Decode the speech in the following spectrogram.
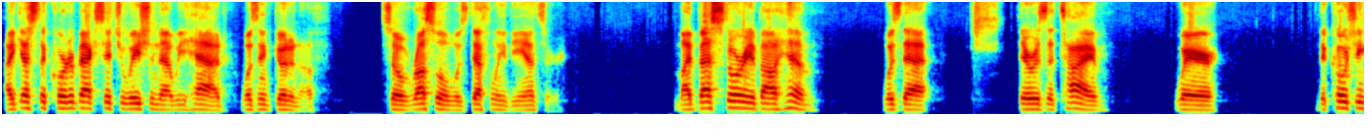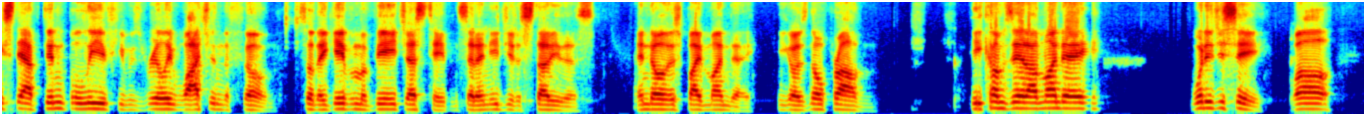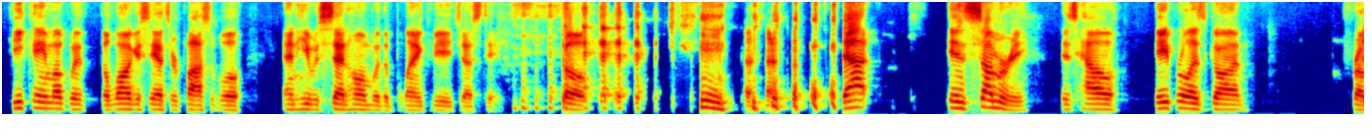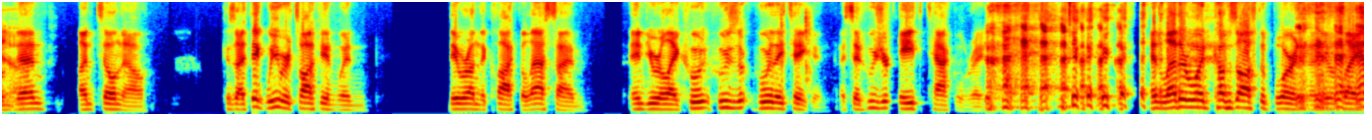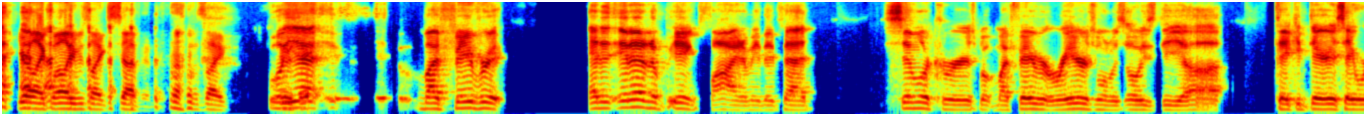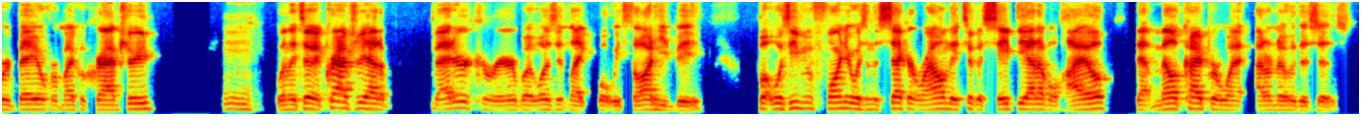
I guess the quarterback situation that we had wasn't good enough. So Russell was definitely the answer. My best story about him was that there was a time where the coaching staff didn't believe he was really watching the film. So they gave him a VHS tape and said, I need you to study this and know this by Monday. He goes, No problem. He comes in on Monday. What did you see? Well, he came up with the longest answer possible and he was sent home with a blank VHS tape. So that, in summary, is how April has gone from Yeah. then until now. Because I think we were talking when they were on the clock the last time, and you were like, "Who who's who are they taking?" I said, "Who's your eighth tackle right now?" and Leatherwood comes off the board, and it was like, "You're like, well, he was like seven. I was like, well, yeah, my favorite, and it, it ended up being fine. I mean, they've had similar careers, but my favorite Raiders one was always the uh taking Darrius Heyward-Bey over Michael Crabtree. Mm. when they took it. Crabtree had a better career, but it wasn't like what we thought he'd be. But was even funnier was in the second round, they took a safety out of Ohio that Mel Kiper went, I don't know who this is.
